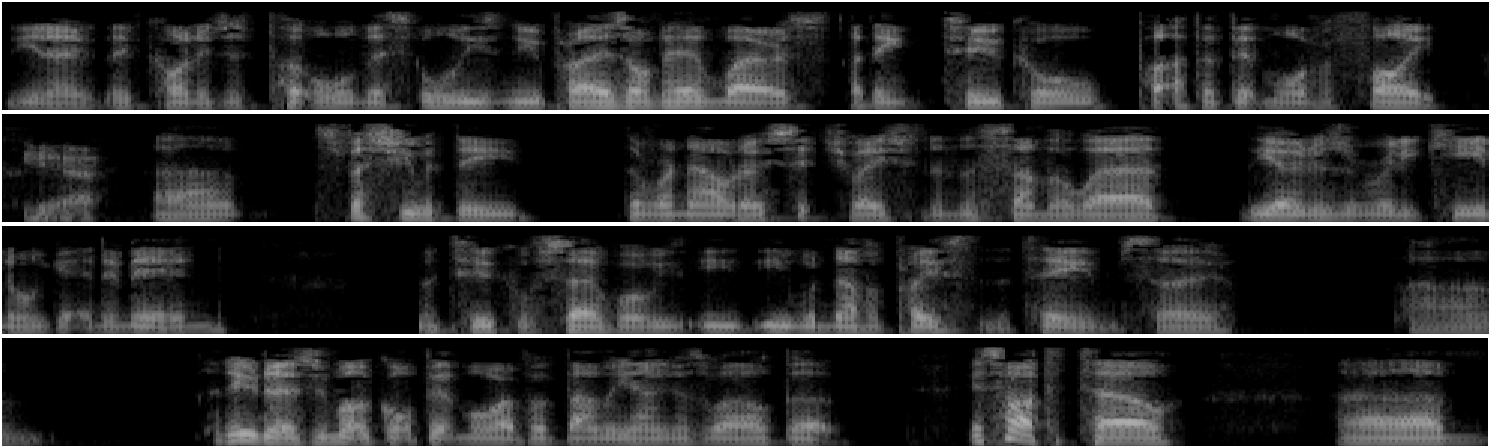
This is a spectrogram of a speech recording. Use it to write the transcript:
you know, they've kind of just put all this, all these new players on him, whereas I think Tuchel put up a bit more of a fight. Yeah. Um, especially with the, the Ronaldo situation in the summer where the owners are really keen on getting him in. And Tuchel said, well, he, he wouldn't have a place in the team, so, um, and who knows, we might have got a bit more of a Aubameyang as well, but it's hard to tell. Um,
